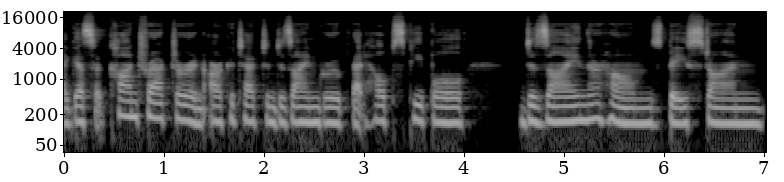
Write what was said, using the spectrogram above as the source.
I guess, a contractor, an architect, and design group that helps people design their homes based on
